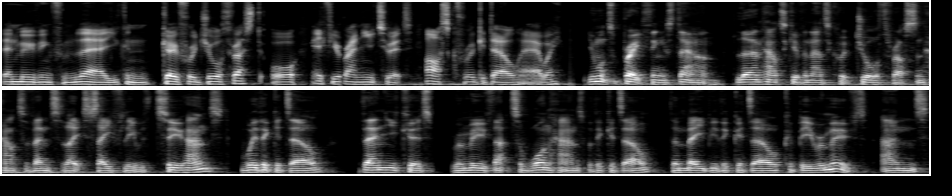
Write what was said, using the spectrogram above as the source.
Then moving from there, you can go for a jaw thrust, or if you're brand new to it, ask for a Guedel airway. You want to break things down, learn how to give an adequate jaw thrust and how to ventilate safely with two hands with a Guedel. Then you could remove that to one hand with a Guedel. Then maybe the Guedel could be removed. And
